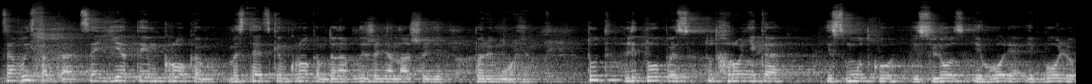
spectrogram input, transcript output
Ця виставка це є тим кроком, мистецьким кроком до наближення нашої перемоги. Тут літопис, тут хроніка і смутку, і сльоз, і горя, і болю.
